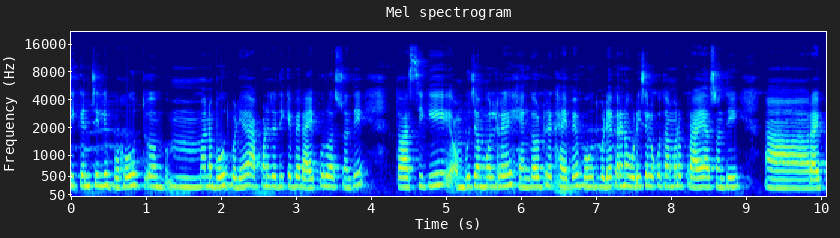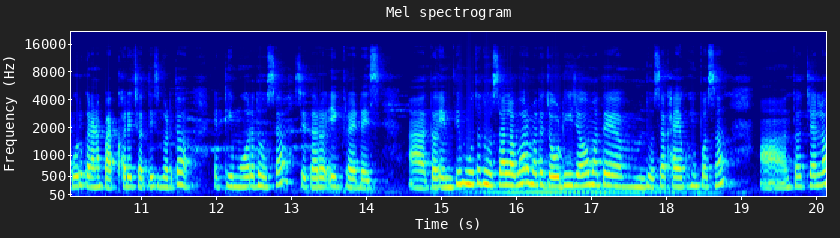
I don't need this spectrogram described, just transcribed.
ଚିକେନ୍ ଚିଲ୍ଲି ବହୁତ ମାନେ ବହୁତ ବଢ଼ିଆ ଆପଣ ଯଦି କେବେ ରାୟପୁର ଆସୁଛନ୍ତି ତ ଆସିକି ଅମ୍ବୁଜା ମଲ୍ରେ ହ୍ୟାଙ୍ଗଆଉଟ୍ରେ ଖାଇବେ ବହୁତ ବଢ଼ିଆ କାରଣ ଓଡ଼ିଶା ଲୋକ ତ ଆମର ପ୍ରାୟ ଆସନ୍ତି ରାୟପୁର କାରଣ ପାଖରେ ଛତିଶଗଡ଼ ତ ଏଠି ମୋର ଦୋସା ସେ ତା'ର ଏଗ୍ ଫ୍ରାଏଡ଼୍ ରାଇସ୍ ତ ଏମିତି ମୁଁ ତ ଦୋସା ଲଭର୍ ମୋତେ ଯେଉଁଠିକି ଯାଉ ମୋତେ ଦୋସା ଖାଇବାକୁ ହିଁ ପସନ୍ଦ ତ ଚାଲ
